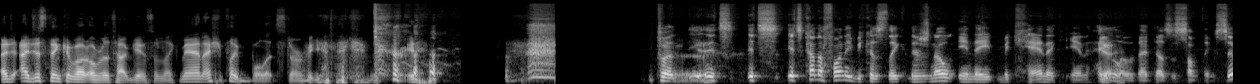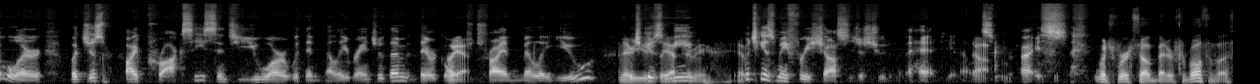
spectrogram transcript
I, I just think about over the top games. I'm like, man, I should play Bulletstorm again. That game was great. but it's it's it's kind of funny because like there's no innate mechanic in Halo that does something similar, but just by proxy, since you are within melee range of them, they're going Oh, yeah. to try and melee you, Which gives me- me. Yep. which gives me free shots to just shoot them in the head. You know, Ah. nice. Which works out better for both of us.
